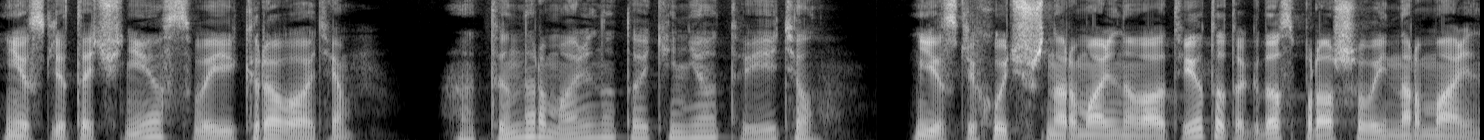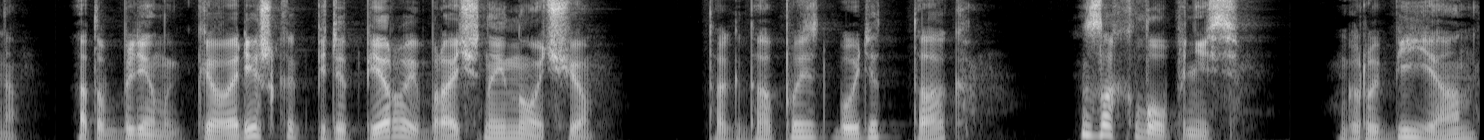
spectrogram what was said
Если точнее, в своей кровати. А ты нормально так и не ответил. Если хочешь нормального ответа, тогда спрашивай нормально. А то, блин, говоришь, как перед первой брачной ночью. Тогда пусть будет так. Захлопнись. Грубиян.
